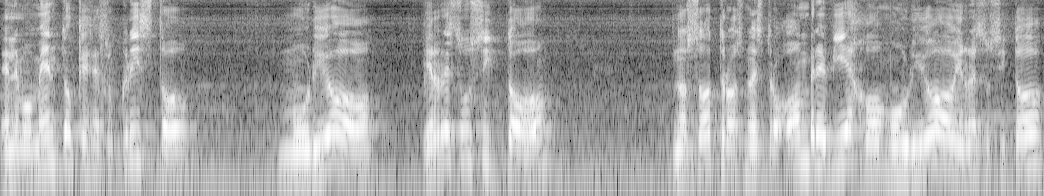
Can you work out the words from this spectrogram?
en el momento que Jesucristo murió y resucitó, nosotros, nuestro hombre viejo murió y resucitó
